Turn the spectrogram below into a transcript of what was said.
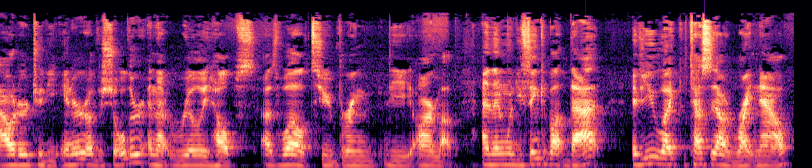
outer to the inner of the shoulder, and that really helps as well to bring the arm up. And then when you think about that, if you like test it out right now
